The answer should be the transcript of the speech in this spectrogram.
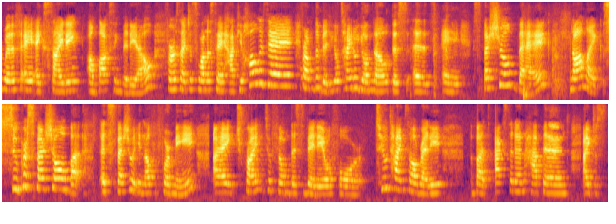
with a exciting unboxing video. First, I just want to say happy holiday. From the video title, you'll know this is a special bag. Not like super special, but it's special enough for me. I tried to film this video for two times already, but accident happened. I just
